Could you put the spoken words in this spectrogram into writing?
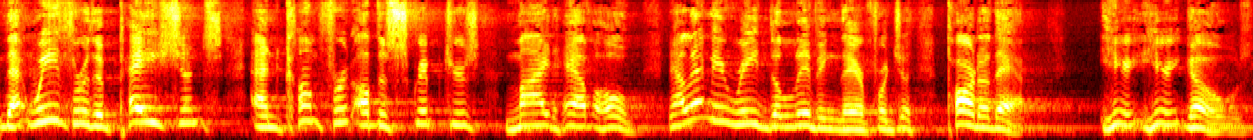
that we through the patience and comfort of the scriptures might have hope. Now let me read the living there for just part of that. Here, here it goes.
